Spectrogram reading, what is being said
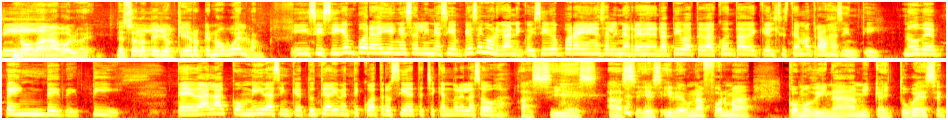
No van a volver. Eso es lo que yo quiero, que no vuelvan. Y si siguen por ahí en esa línea, si empiezan orgánico y siguen por ahí en esa línea regenerativa, te das cuenta de que el sistema trabaja sin ti. No depende de ti. Te da la comida sin que tú te ahí 24-7 chequeándole las hojas. Así es, así es. Y de una forma como dinámica. Y tú ves, ese,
